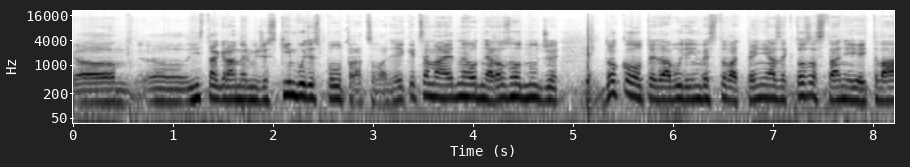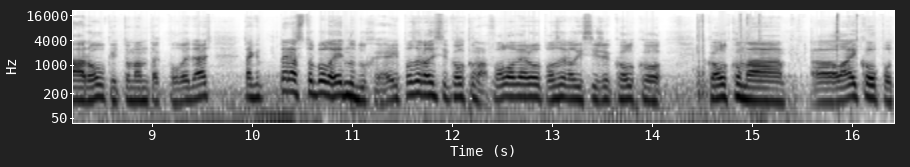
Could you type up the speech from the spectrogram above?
uh, uh, Instagramermi, že s kým bude spolupracovať. Hej, keď sa má jedného dňa rozhodnúť, že do koho teda bude investovať peniaze, kto sa stane jej tvárou, keď to mám tak povedať, tak teraz to bolo jednoduché. Hej. Pozerali si, koľko má followerov, pozerali si, že koľko, koľko má lajkov pod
